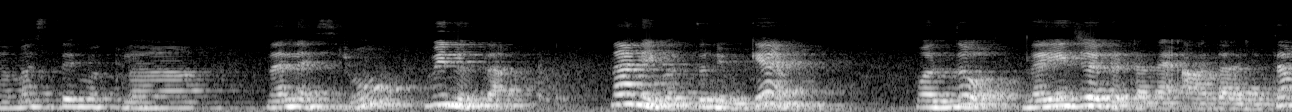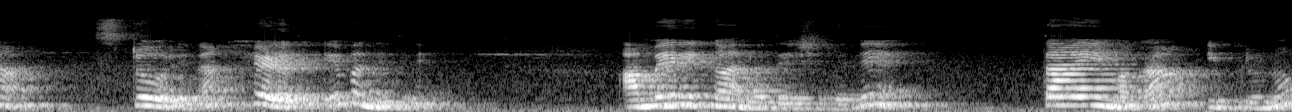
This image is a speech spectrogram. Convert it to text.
ನಮಸ್ತೆ ಮಕ್ಕಳ, ನನ್ನ ಹೆಸರು ವಿನುತಾ. ನಾನಿವತ್ತು ನಿಮಗೆ ಒಂದು ನೈಜ ಘಟನೆ ಆಧಾರಿತ ಸ್ಟೋರಿನ ಹೇಳೋದಕ್ಕೆ ಬಂದಿದ್ದೀನಿ. ಅಮೇರಿಕಾ ಅನ್ನೋ ದೇಶದಲ್ಲಿ ತಾಯಿ ಮಗ ಇಬ್ಬರೂ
